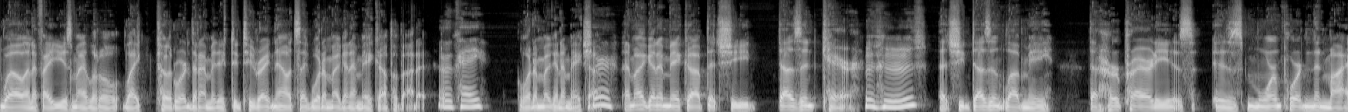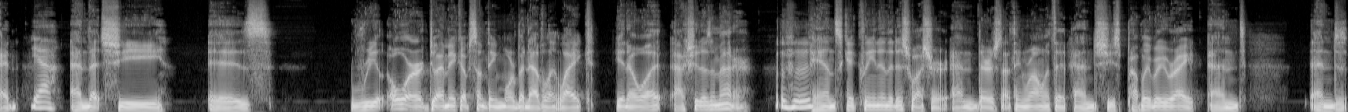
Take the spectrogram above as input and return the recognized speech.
Well, and if I use my little like code word that I'm addicted to right now, it's like, what am I going to make up about it? Okay. What am I going to make Sure. up? Am I going to make up that she doesn't care, Mm-hmm. that she doesn't love me, that her priority is is more important than mine, Yeah. and that she is real? Or do I make up something more benevolent, like you know what? Actually, doesn't matter. Mm-hmm. Pans get clean in the dishwasher, and there's nothing wrong with it, and she's probably right, and and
